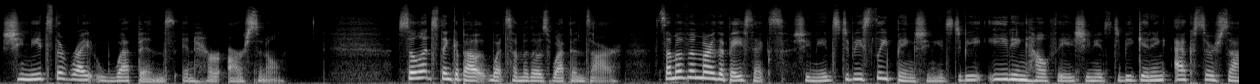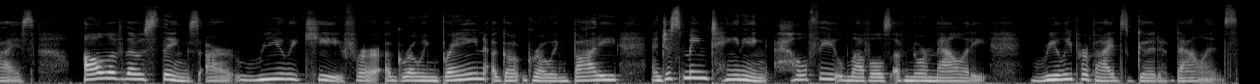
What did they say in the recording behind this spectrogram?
she needs the right weapons in her arsenal. So, let's think about what some of those weapons are. Some of them are the basics. She needs to be sleeping, she needs to be eating healthy, she needs to be getting exercise. All of those things are really key for a growing brain, a go- growing body, and just maintaining healthy levels of normality really provides good balance.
